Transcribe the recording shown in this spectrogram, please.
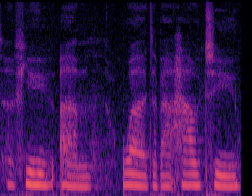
So, a few um, words about how to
